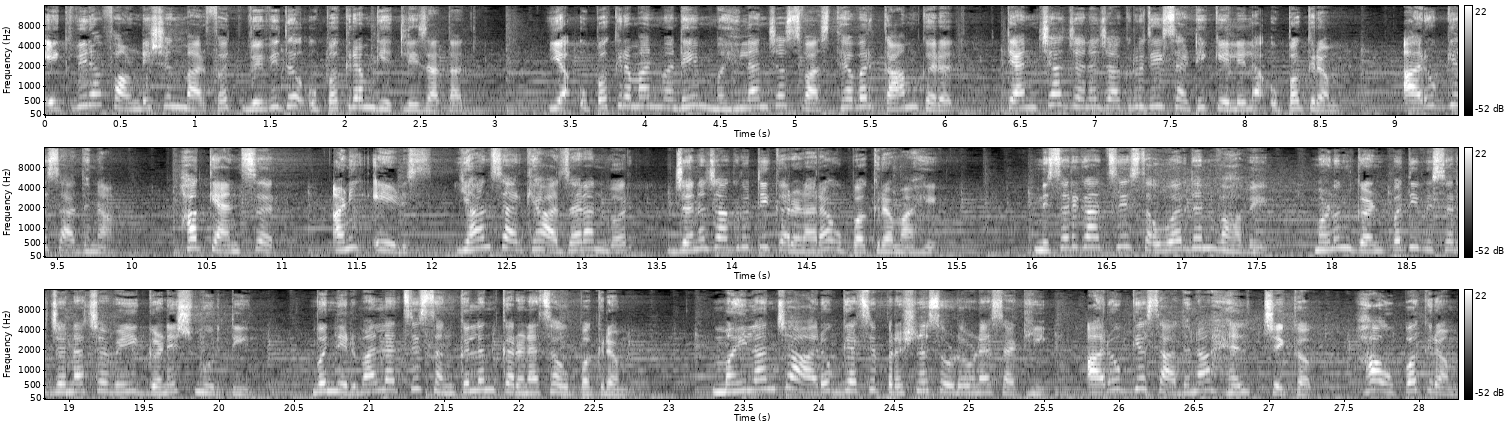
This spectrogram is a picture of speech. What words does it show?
एकविरा फाउंडेशन मार्फत विविध उपक्रम घेतले जातात. या उपक्रमांमध्ये महिलांच्या स्वास्थ्यावर काम करत त्यांच्या जनजागृतीसाठी केलेला उपक्रम आरोग्य साधना हा कॅन्सर आणि एड्स ह्यांसारख्या आजारांवर जनजागृती करणारा उपक्रम आहे. निसर्गाचे संवर्धन व्हावे म्हणून गणपती विसर्जनाच्या वेळी गणेश मूर्ती व निर्माल्याचे संकलन करण्याचा उपक्रम. महिलांच्या आरोग्याचे प्रश्न सोडवण्यासाठी आरोग्य साधना हेल्थ चेकअप हा उपक्रम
